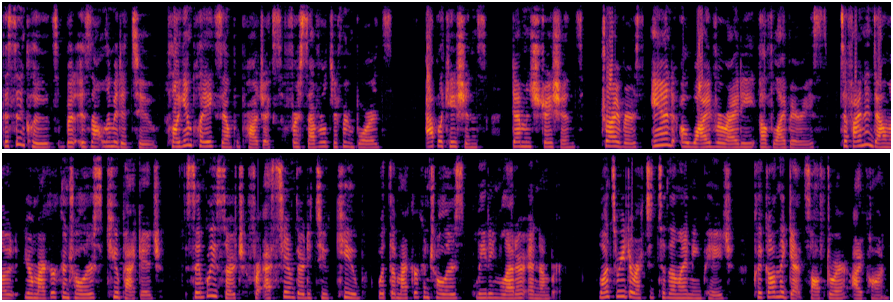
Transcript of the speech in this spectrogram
This includes, but is not limited to, plug and play example projects for several different boards, applications, demonstrations, drivers, and a wide variety of libraries. To find and download your microcontroller's Cube package, simply search for STM32 Cube with the microcontroller's leading letter and number. Once redirected to the landing page, click on the Get Software icon.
